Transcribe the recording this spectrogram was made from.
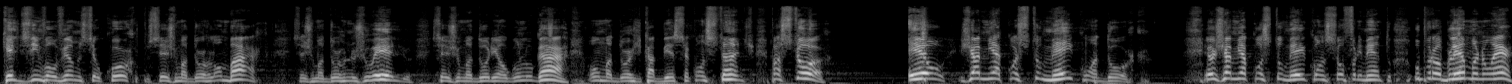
que ele desenvolveu no seu corpo, seja uma dor lombar, seja uma dor no joelho, seja uma dor em algum lugar, ou uma dor de cabeça constante. Pastor, eu já me acostumei com a dor. Eu já me acostumei com o sofrimento. O problema não é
